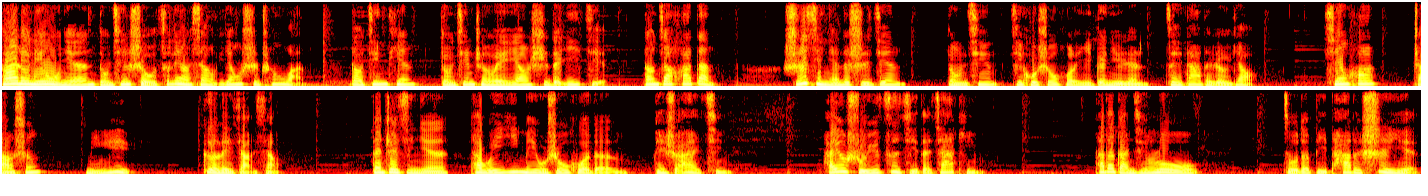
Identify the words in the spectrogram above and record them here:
从2005年董卿首次亮相央视春晚，到今天，董卿成为央视的一姐、当家花旦，十几年的时间，董卿几乎收获了一个女人最大的荣耀：鲜花、掌声、名誉，各类奖项。但这几年，她唯一没有收获的便是爱情。还有属于自己的家庭，他的感情路走得比他的事业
